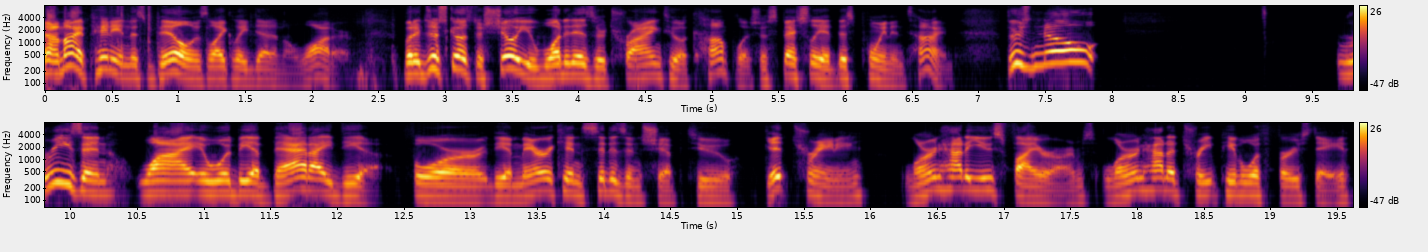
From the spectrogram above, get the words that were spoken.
Now, in my opinion, this bill is likely dead in the water, but it just goes to show you what it is they're trying to accomplish, especially at this point in time. There's no reason why it would be a bad idea for the American citizenship to get training, learn how to use firearms, learn how to treat people with first aid,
